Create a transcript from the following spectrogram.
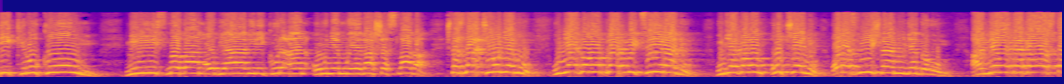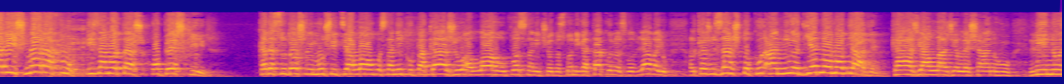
ذِكْرُكُمْ Mi smo vam objavili Kur'an, u njemu je vaša slava. Šta znači u njemu? U njegovom prakticiranju, u njegovom učenju, o razmišljanju njegovom. A ne da ga ostaviš na rafu i zamotaš u peškir. Kada su došli mušici Allahom poslaniku pa kažu Allahu poslaniću, odnosno oni ga tako ne oslovljavaju, ali kažu zašto Kur'an nije odjednom objavljen? Kaže Allah Želešanuhu Linu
